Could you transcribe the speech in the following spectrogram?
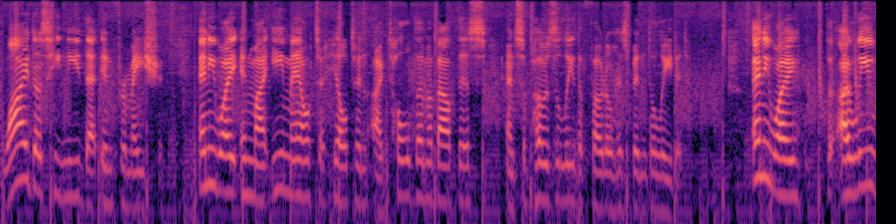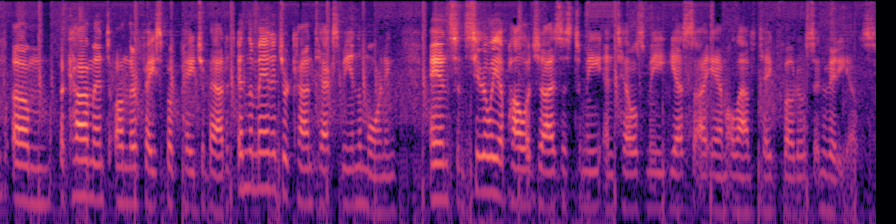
Why does he need that information? Anyway, in my email to Hilton, I told them about this, and supposedly the photo has been deleted. Anyway, I leave um, a comment on their Facebook page about it, and the manager contacts me in the morning and sincerely apologizes to me and tells me, yes, I am allowed to take photos and videos.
